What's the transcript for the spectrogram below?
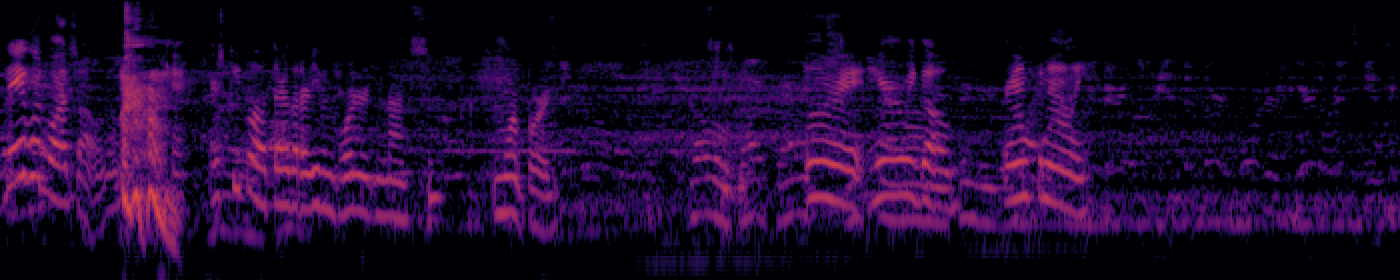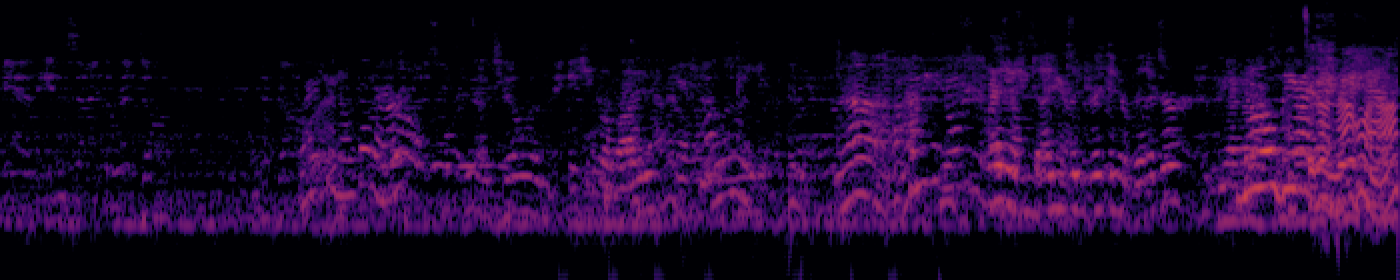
it. They would watch all of them. Okay. There's people out there that are even border than us. More bored. All right, here we go. Grand finale. Did she go by you? I usually, I usually drink in your vinegar. No beer. I Sit on that one, huh?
